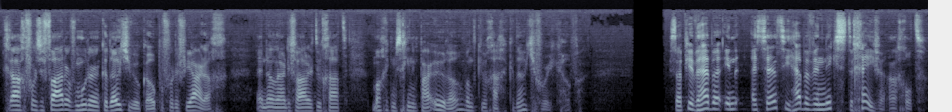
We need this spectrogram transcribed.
graag voor zijn vader of moeder een cadeautje wil kopen voor de verjaardag. En dan naar de vader toe gaat, mag ik misschien een paar euro, want ik wil graag een cadeautje voor je kopen. Snap je? We hebben in essentie hebben we niks te geven aan God.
